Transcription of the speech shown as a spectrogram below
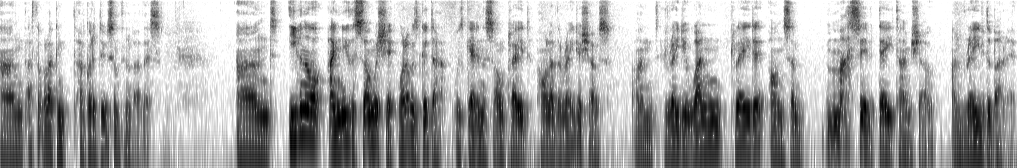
and I thought, well, I can, I've got to do something about this. And even though I knew the song was shit, what I was good at was getting the song played on other radio shows. And Radio 1 played it on some massive daytime show and raved about it.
